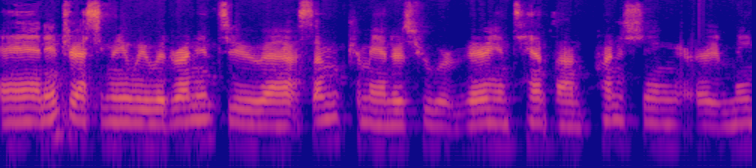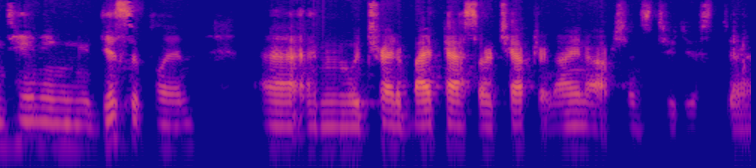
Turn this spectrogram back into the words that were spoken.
And interestingly, we would run into uh, some commanders who were very intent on punishing or maintaining discipline uh, and would try to bypass our Chapter 9 options to just uh,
